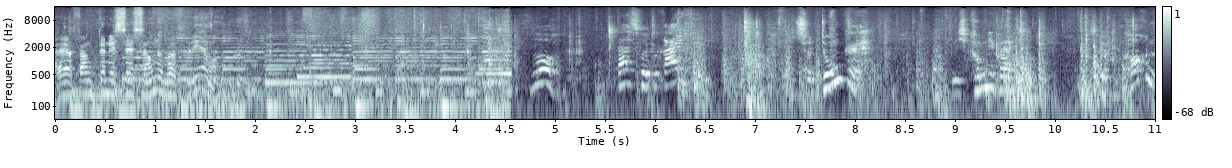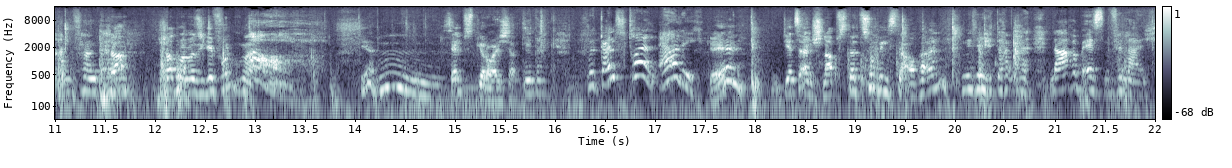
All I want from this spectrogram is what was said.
Ja, er fängt eine Saison aber früher an. So, das wird reichen. Ist schon dunkel. Ich komme lieber, wenn ich mit dem Kochen anfangen kann. Ja, schaut mal, was ich gefunden habe. Oh. Hier, selbst geräuchert. Nee, danke. Wird ganz toll, ehrlich. Gell? Und jetzt einen Schnaps dazu. Willst du auch einen? Nee, nee, danke. Nach dem Essen vielleicht.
